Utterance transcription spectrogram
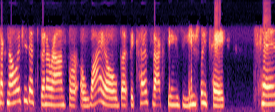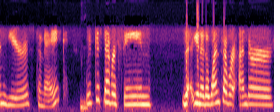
technology that's been around for a while, but because vaccines usually take ten years to make, hmm. we've just never seen the you know the ones that were under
